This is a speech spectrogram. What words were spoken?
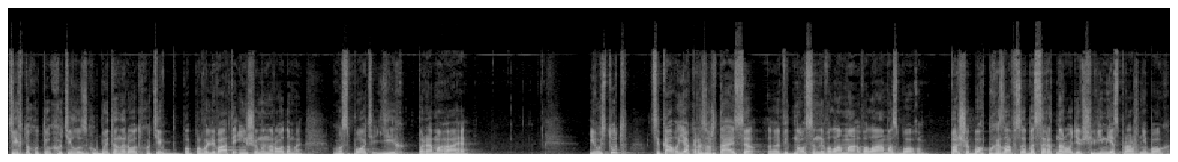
ті, хто хотіли згубити народ, хотів по- повелівати іншими народами, Господь їх перемагає. І ось тут цікаво, як розгортаються е, відносини Валаама, Валаама з Богом. Перше, Бог показав себе серед народів, що він є справжній Бог,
